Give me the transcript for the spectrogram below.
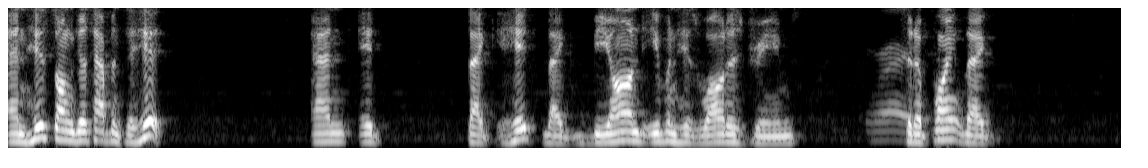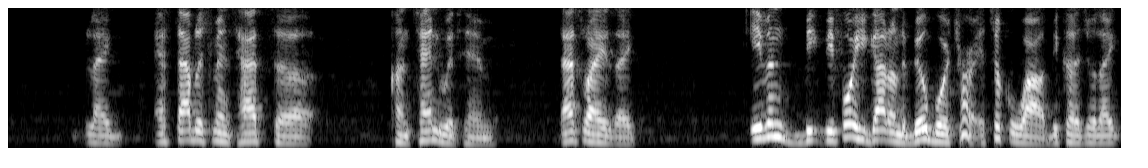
And his song just happened to hit, and it like hit like beyond even his wildest dreams right. to the point like like establishments had to contend with him. That's why he's like even be, before he got on the Billboard chart, it took a while because you're like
